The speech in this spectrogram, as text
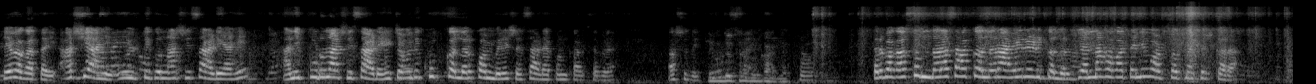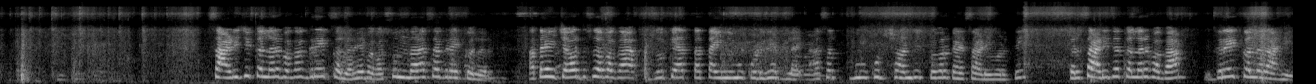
हे बघा ताई अशी आहे. उलटी करून अशी साडी आहे आणि पुढून अशी साडी आहे. ह्याच्यामध्ये खूप कलर कॉम्बिनेशन साड्या पण काढ सगळ्या. असू दे. तर बघा सुंदर असा हा कलर आहे रेड कलर ज्यांना हवा त्यांनी व्हॉट्सअप मेसेज करा. साडीची कलर बघा ग्रे कलर हे बघा सुंदर असा ग्रे कलर आता ह्याच्यावर दुसरं बघा जो की आता ताईने मुकुट घेतलाय. असा मुकुट छान दिसतो बरं काय साडीवरती. तर साडीचा कलर बघा ग्रे कलर आहे.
